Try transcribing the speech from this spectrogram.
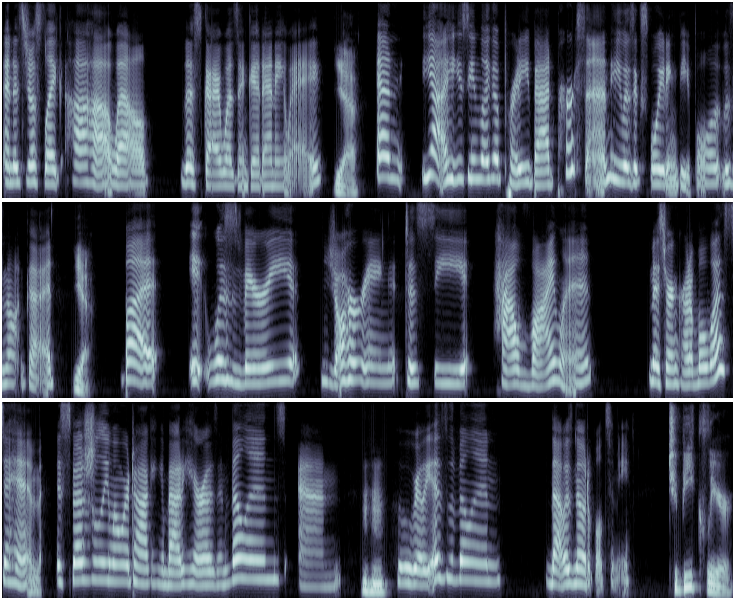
and it's just like, haha, well, this guy wasn't good anyway. Yeah. And yeah, he seemed like a pretty bad person. He was exploiting people, it was not good. Yeah. But it was very jarring to see how violent Mr. Incredible was to him, especially when we're talking about heroes and villains and hmm who really is the villain. That was notable to me. To be clear,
